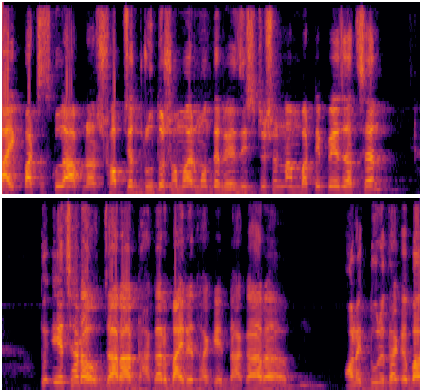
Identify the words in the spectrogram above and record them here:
বাইক পারচেস করলে আপনার সবচেয়ে দ্রুত সময়ের মধ্যে রেজিস্ট্রেশন নাম্বারটি পেয়ে যাচ্ছেন। তো এছাড়াও যারা ঢাকার বাইরে থাকে, ঢাকার অনেক দূরে থাকে বা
